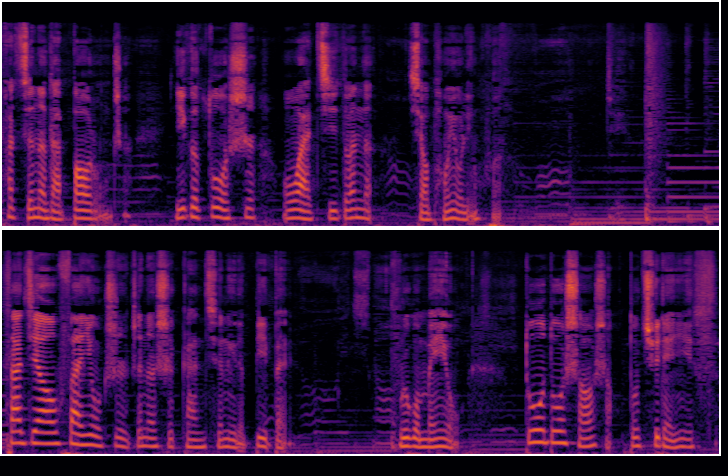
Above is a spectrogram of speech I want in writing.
他真的在包容着一个做事偶尔极端的小朋友灵魂。撒娇犯幼稚真的是感情里的必备，如果没有。多多少少都缺点意思，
